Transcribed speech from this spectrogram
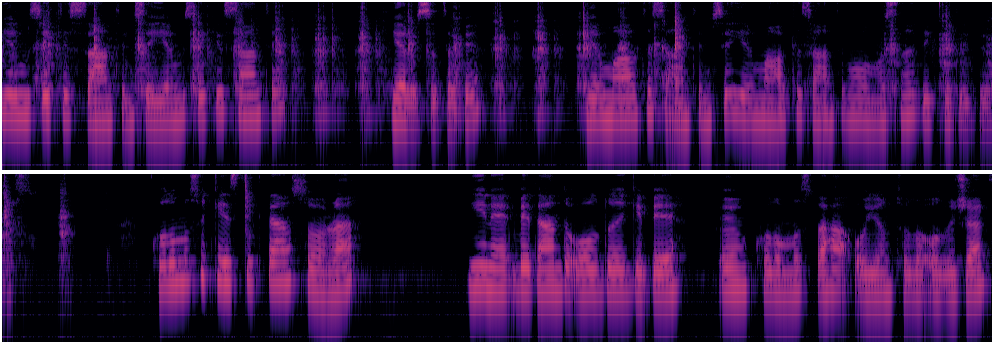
28 santim ise 28 santim yarısı tabi 26 santim ise 26 santim olmasına dikkat ediyoruz. Kolumuzu kestikten sonra yine bedende olduğu gibi ön kolumuz daha oyuntulu olacak.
